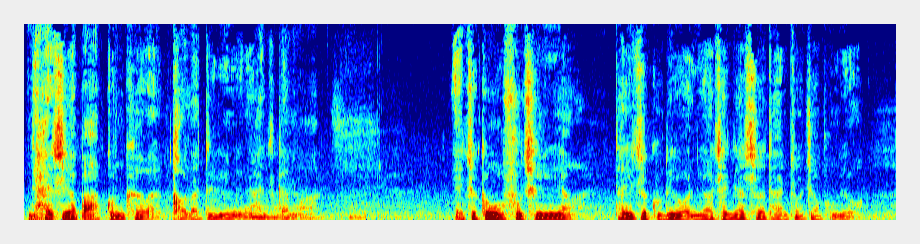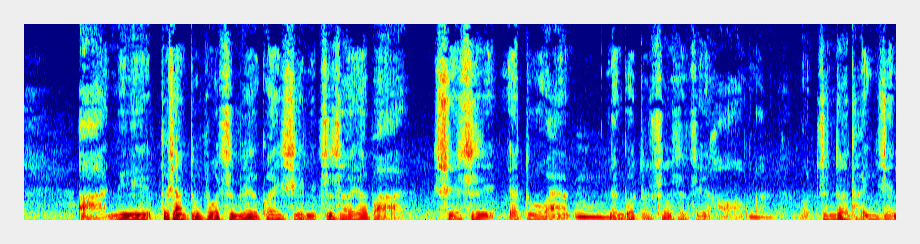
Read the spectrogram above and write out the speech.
你还是要把功课考到第一名还是干嘛？也就跟我父亲一样，他一直鼓励我，你要参加社团做交朋友。啊，你不想读博士没有关系，你至少要把学士要读完，嗯，能够读硕士最好。嗯、我知道他以前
